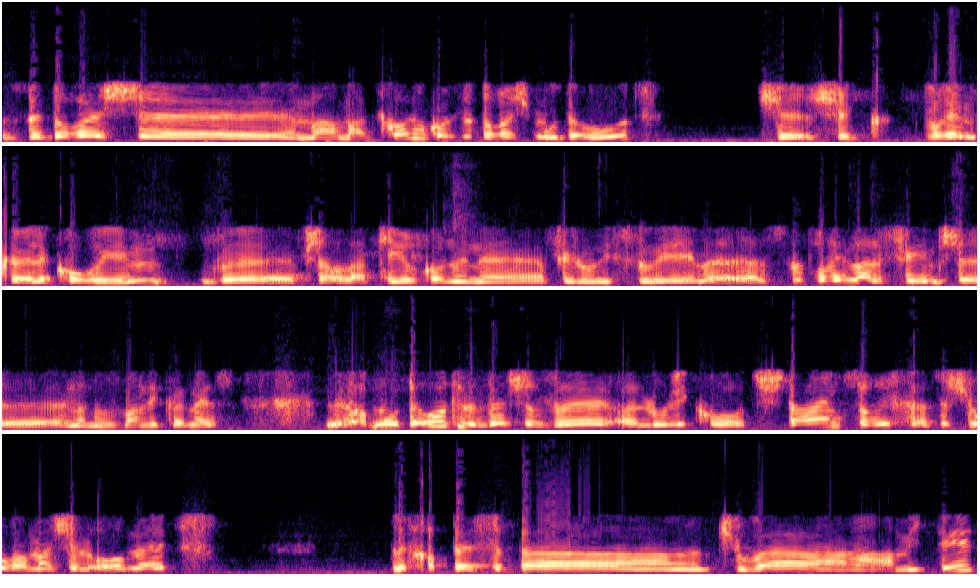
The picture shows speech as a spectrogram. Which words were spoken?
זה דורש אה, מאמץ. קודם כל זה דורש מודעות, ש, שדברים כאלה קורים, ואפשר להכיר כל מיני אפילו ניסויים, אה, דברים מאלפים שאין לנו זמן להיכנס. מודעות לזה שזה עלול לקרות. שתיים, צריך איזושהי רמה של אומץ לחפש את התשובה האמיתית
